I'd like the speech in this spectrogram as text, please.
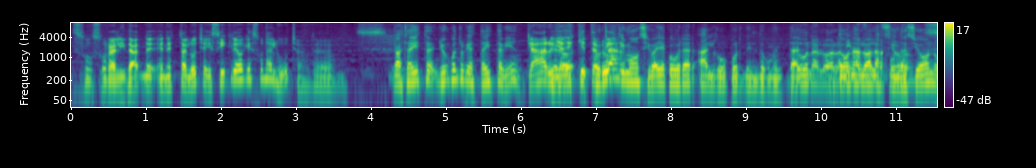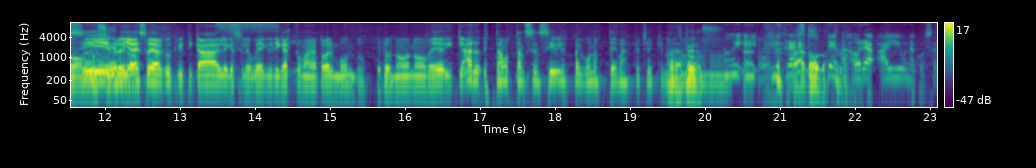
su, su realidad de- en esta lucha y sí creo que es una lucha. o sea, hasta ahí está, yo encuentro que hasta ahí está bien. Claro, ya Pero, es que te- por claro. último, si vaya a cobrar algo por el documental, Dónalo a la dónalo a la fundación. fundación o sí, no sé, pero, ya eso es algo criticable que se le voy a criticar como a todo el mundo. Pero no, no veo. Y claro, estamos tan sensibles para algunos temas, ¿cachai? Que no, Para no- todos. no- No, y Para todos. lucrar Para es todos un los tema. temas. Ahora hay una cosa,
